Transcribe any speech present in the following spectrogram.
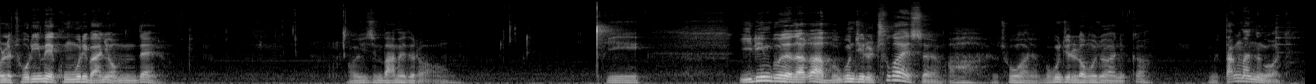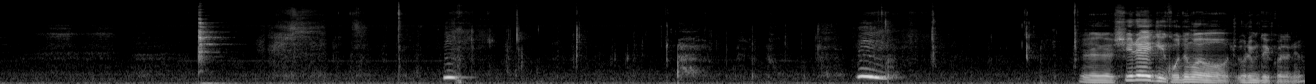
원래 조림에 국물이 많이 없는데 어, 이집 마음에 들어. 이 1인분에다가 묵은지를 추가했어요. 아, 좋아요. 묵은지를 너무 좋아하니까 딱 맞는 것 같아. 음. 시래기 고등어 조림도 있거든요.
